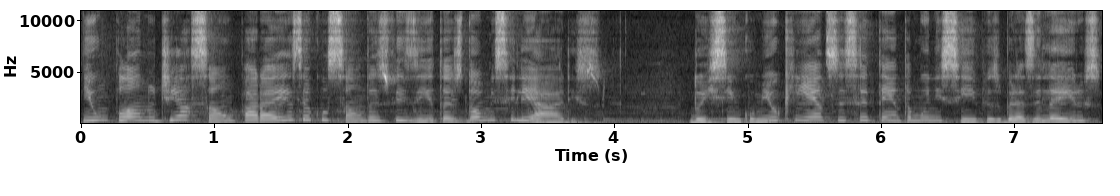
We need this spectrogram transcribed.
e um plano de ação para a execução das visitas domiciliares. Dos 5.570 municípios brasileiros,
